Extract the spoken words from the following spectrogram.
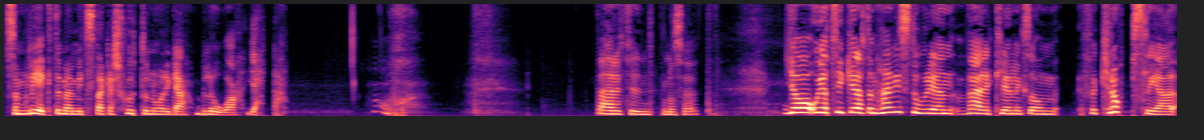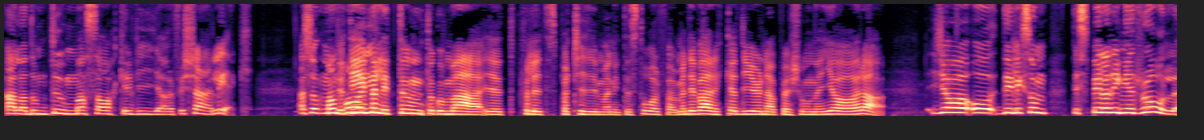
som lekte med mitt stackars 17-åriga blåa hjärta. Det här är fint på något sätt. Ja, och jag tycker att den här historien verkligen liksom förkroppsligar alla de dumma saker vi gör för kärlek. Alltså man Det är ju... väldigt dumt att gå med i ett politiskt parti man inte står för. Men det verkade ju den här personen göra. Ja, och det liksom, det spelar ingen roll.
